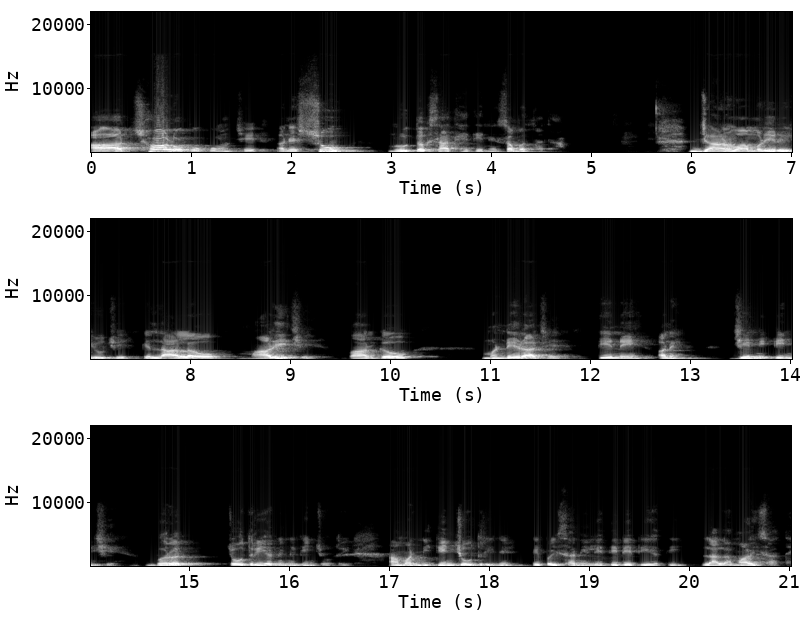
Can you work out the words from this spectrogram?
આ છ લોકો કોણ છે અને શું મૃતક સાથે તેને સંબંધ હતા? જાણવા મળી રહ્યું છે કે લાલવ માળી છે, ભાર્ગવ મંડેરા છે, તેને અને જે નીતિન છે, ભરત ચૌધરી અને નીતિન ચૌધરી. આમાં નીતિન ચૌધરીને તે પૈસાની લેતી દેતી હતી, લાલા માળી સાથે.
